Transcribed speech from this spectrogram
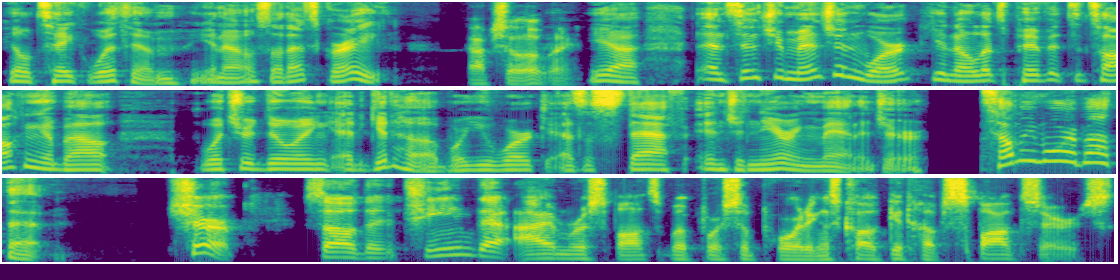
he'll take with him, you know, so that's great. Absolutely. Yeah. And since you mentioned work, you know, let's pivot to talking about what you're doing at GitHub, where you work as a staff engineering manager. Tell me more about that. Sure. So the team that I'm responsible for supporting is called GitHub Sponsors.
